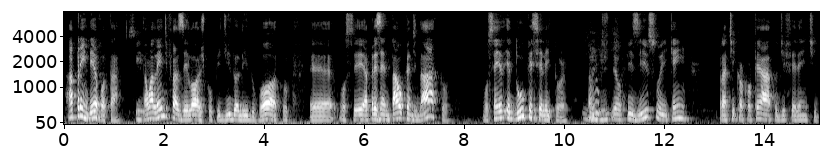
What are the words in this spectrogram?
a aprender a votar. Sim. Então, além de fazer, lógico, o pedido ali do voto, é, você apresentar o candidato, você educa esse eleitor. Então, uhum. eu, eu fiz isso e quem pratica qualquer ato diferente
